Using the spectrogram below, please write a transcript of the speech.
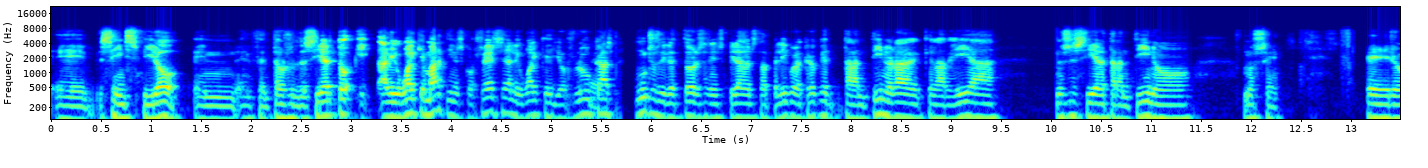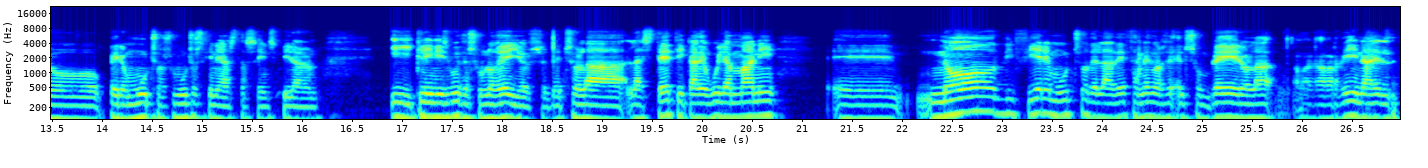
Eh, se inspiró en, Centauros del Desierto, y, al igual que Martin Scorsese, al igual que George Lucas, muchos directores han inspirado en esta película. Creo que Tarantino era el que la veía, no sé si era Tarantino, no sé, pero, pero muchos, muchos cineastas se inspiraron. Y Clint Eastwood es uno de ellos. De hecho, la, la estética de William Money eh, no difiere mucho de la de Zan Edwards, el sombrero, la, gabardina, el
